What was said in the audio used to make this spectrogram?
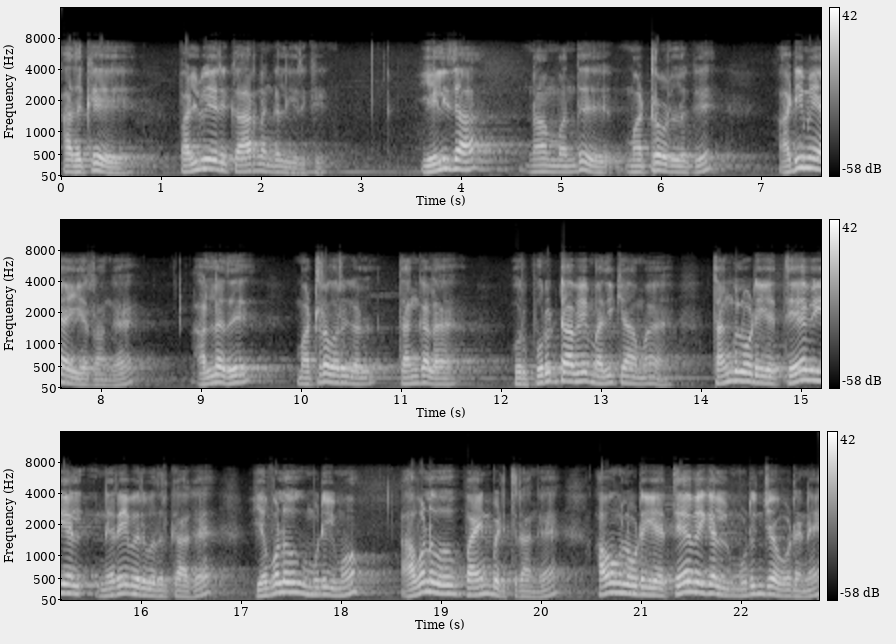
அதுக்கு பல்வேறு காரணங்கள் இருக்குது எளிதாக நாம் வந்து மற்றவர்களுக்கு அடிமையாகிடுறாங்க அல்லது மற்றவர்கள் தங்களை ஒரு பொருட்டாகவே மதிக்காமல் தங்களுடைய தேவைகள் நிறைவேறுவதற்காக எவ்வளவு முடியுமோ அவ்வளவு பயன்படுத்துகிறாங்க அவங்களுடைய தேவைகள் முடிஞ்ச உடனே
